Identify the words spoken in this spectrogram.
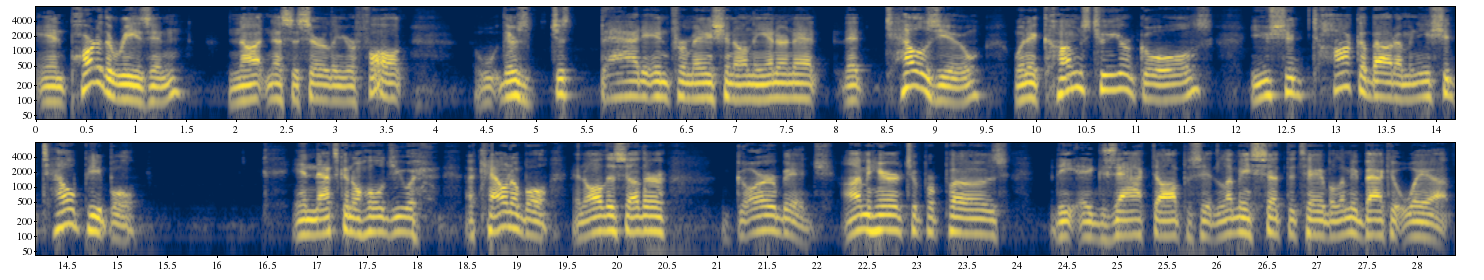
And part of the reason, not necessarily your fault, there's just bad information on the internet that tells you when it comes to your goals, you should talk about them and you should tell people. And that's going to hold you accountable and all this other garbage. I'm here to propose the exact opposite. Let me set the table. Let me back it way up.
